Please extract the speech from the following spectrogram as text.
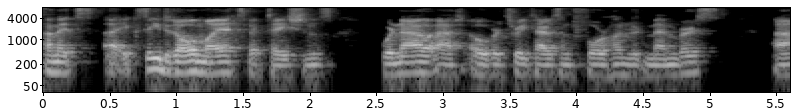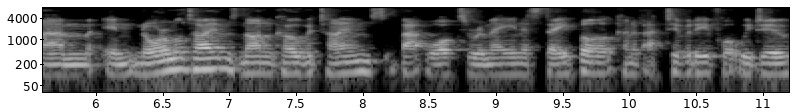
And it's uh, exceeded all my expectations. We're now at over 3,400 members. Um, in normal times, non COVID times, bat walks remain a staple kind of activity of what we do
